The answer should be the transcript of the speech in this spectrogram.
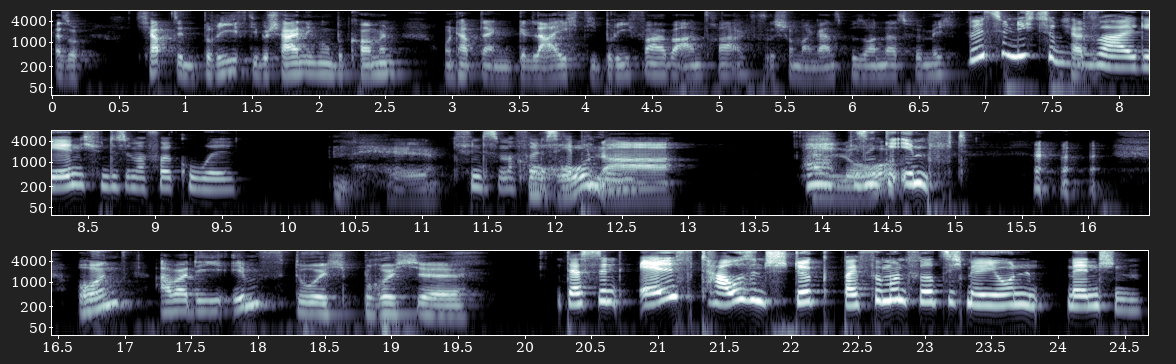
also ich habe den Brief, die Bescheinigung bekommen und habe dann gleich die Briefwahl beantragt. Das ist schon mal ganz besonders für mich. Willst du nicht zur hatte, Wahl gehen? Ich finde das immer voll cool. Nee. Ich finde das immer voll Corona. das Hä? Hallo? Wir sind geimpft. und, aber die Impfdurchbrüche. Das sind 11.000 Stück bei 45 Millionen Menschen.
